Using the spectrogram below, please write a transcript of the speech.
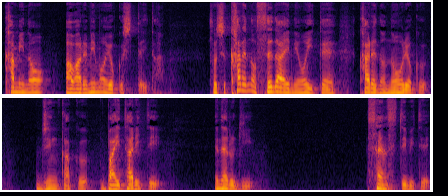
神の憐れみもよく知っていた。そして彼の世代において彼の能力人格バイタリティエネルギーセンシティビティ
